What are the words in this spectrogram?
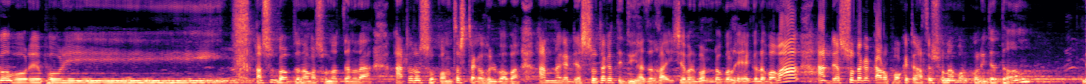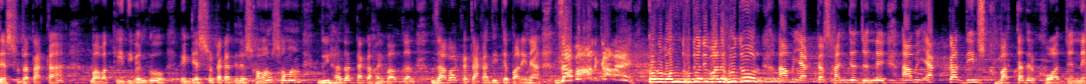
কবরে পড়ি। আসুন বাবজন আমার সোনার চানারা আঠারোশো পঞ্চাশ টাকা হল বাবা, আর নাগে দেড়শো টাকাতে দুই হাজার হয়। হিসেবের গন্ডগোল হয়ে গেল বাবা, আর দেড়শো টাকা কারও পকেটে আছে সোনা মর কলিজের ধন? দেড়শোটা টাকা? বাবা, কে দিবেন গো? এই দেড়শো টাকা দিলে সমান সমান দুই হাজার টাকা হয় বাবজান যাবার টাকা দিতে পারি না। যাবার কালে কোনো বন্ধু যদি বলে, হুজুর, আমি একটা সাঞ্জের জন্য, আমি একটা দিন বাচ্চাদের খোয়ার জন্যে,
